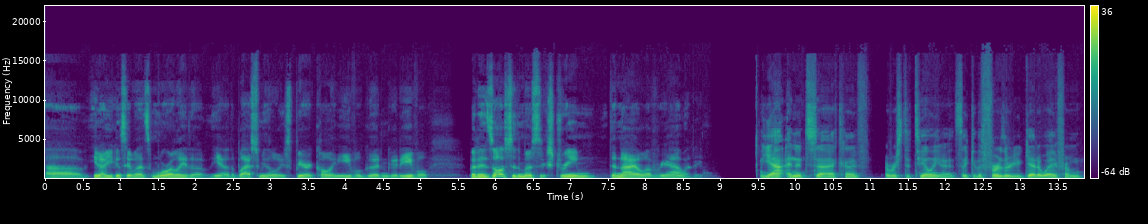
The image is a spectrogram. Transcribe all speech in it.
uh, you know, you can say, well, that's morally the, you know, the blasphemy of the Holy Spirit, calling evil good and good evil. But it's also the most extreme denial of reality. Yeah, and it's uh, kind of Aristotelian. It's like the further you get away from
